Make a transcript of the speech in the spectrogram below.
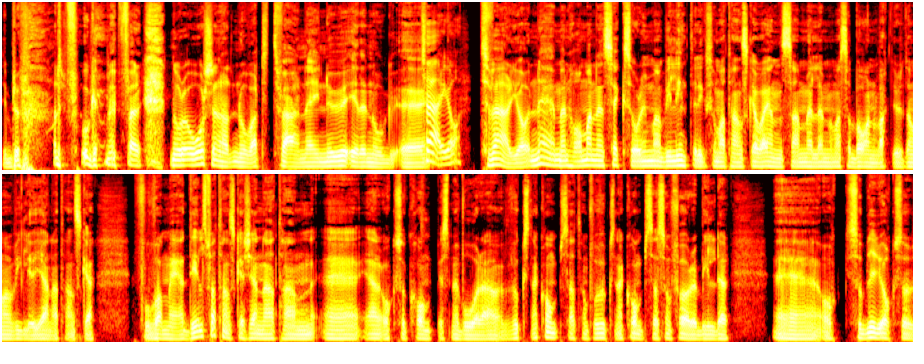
Det beror hade frågat mig för några år sedan hade det nog varit tvärnej, nu är det nog eh, tvär ja. Tvär ja, nej men har man en sexåring, man vill inte liksom att han ska vara ensam eller med massa barnvakter utan man vill ju gärna att han ska få vara med. Dels för att han ska känna att han eh, är också kompis med våra vuxna kompisar, att han får vuxna kompisar som förebilder. Eh, och så blir det också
